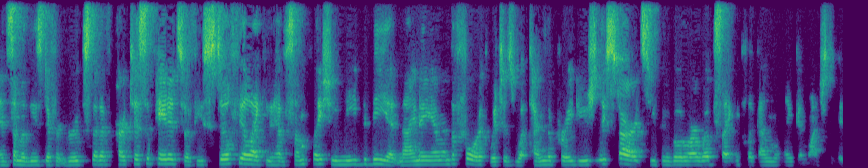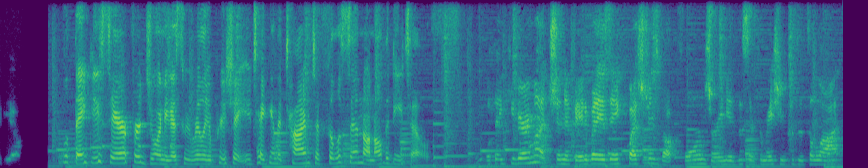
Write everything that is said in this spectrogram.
and some of these different groups that have participated. So if you still feel like you have some place you need to be at 9 a.m. on the 4th, which is what time the parade usually starts, you can go to our website and click on the link and watch the video. Well, thank you, Sarah, for joining us. We really appreciate you taking the time to fill us in on all the details. Well, thank you very much. And if anybody has any questions about forms or any of this information, because it's a lot,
